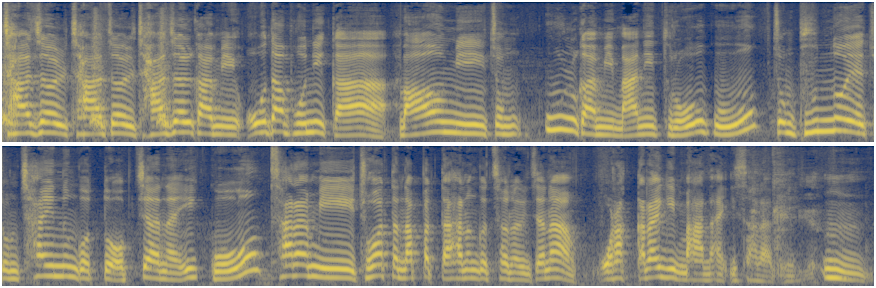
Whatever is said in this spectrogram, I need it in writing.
좌절, 좌절, 좌절감이 오다 보니까 마음이 좀 우울감이 많이 들어오고 좀 분노에 좀 차 있는 것도 없지 않아 있고 사람이 좋았다 나빴다 하는 것처럼 있잖아 오락가락이 많아 이 사람이. 음.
